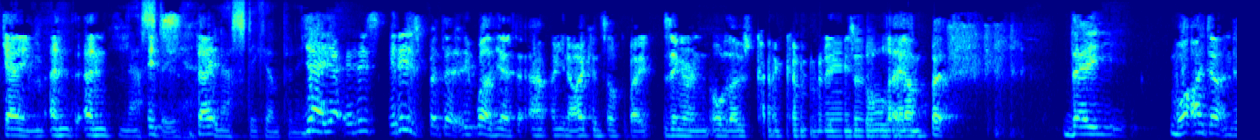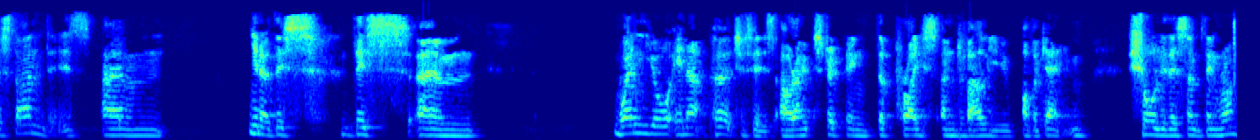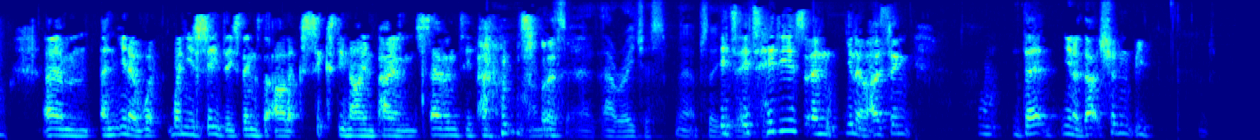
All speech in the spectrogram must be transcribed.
game, and and Nasty, it's they, nasty company. yeah, yeah, it is. It is, but the, well, yeah, the, uh, you know, I can talk about Zynga and all those kind of companies all day long, but they, what I don't understand is, um, you know, this this um, when your in-app purchases are outstripping the price and value of a game. Surely there's something wrong, um, and you know when you see these things that are like sixty-nine pounds, seventy pounds it's, uh, outrageous. Yeah, absolutely. it's it's hideous, and you know I think that you know that shouldn't be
